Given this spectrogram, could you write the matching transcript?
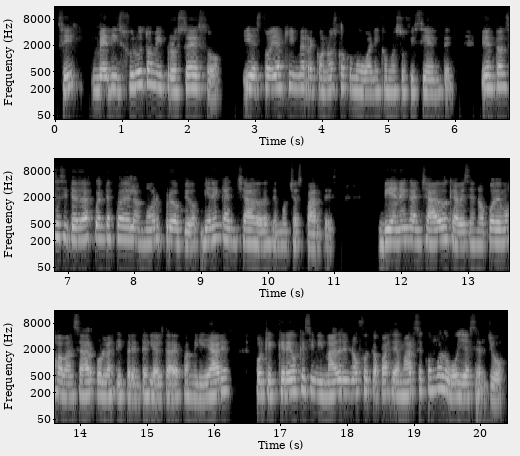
¿sí? Me disfruto mi proceso y estoy aquí, me reconozco como buena y como suficiente. Y entonces, si te das cuenta, esto del amor propio viene enganchado desde muchas partes. Viene enganchado que a veces no podemos avanzar por las diferentes lealtades familiares, porque creo que si mi madre no fue capaz de amarse, ¿cómo lo voy a hacer yo?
